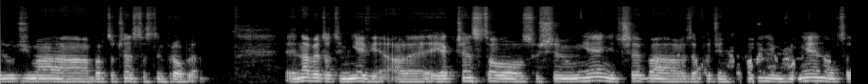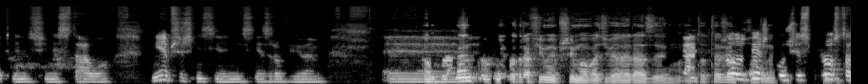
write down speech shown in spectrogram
ludzi ma bardzo często z tym problem. Nawet o tym nie wie, ale jak często słyszymy, nie, nie trzeba za podziękowaniem, mówię, nie, no co tu nic się nie stało, nie, przecież nic, nic nie zrobiłem. E, Komplementów nie potrafimy przyjmować wiele razy. Tak, to też to, wiesz, to już jest prosta.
